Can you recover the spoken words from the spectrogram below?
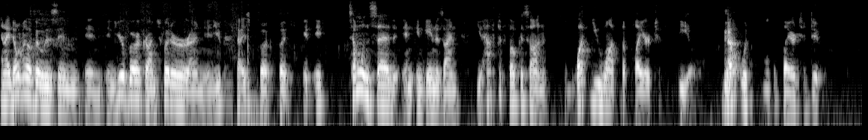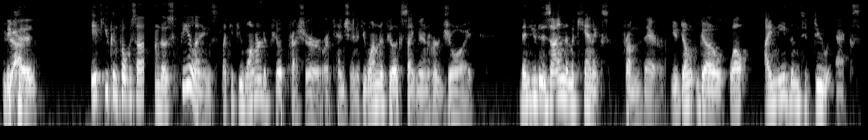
And I don't know if it was in, in, in your book or on Twitter or in, in you guys' book, but it, it someone said in, in game design, you have to focus on what you want the player to feel not what you want the player to do. Because if you can focus on those feelings, like if you want them to feel pressure or tension, if you want them to feel excitement or joy, then you design the mechanics from there. You don't go, well, I need them to do X,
